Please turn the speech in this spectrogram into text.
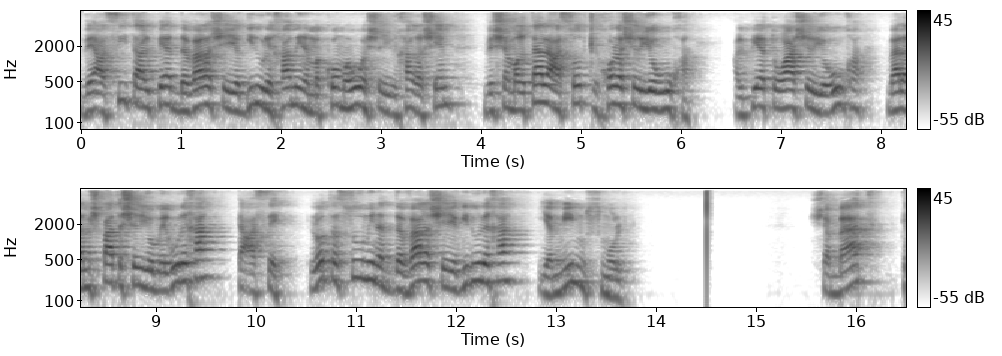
ועשית על פי הדבר אשר יגידו לך מן המקום ההוא אשר יבחר השם, ושמרת לעשות ככל אשר יורוך. על פי התורה אשר יורוך, ועל המשפט אשר יאמרו לך, תעשה. לא תסור מן הדבר אשר יגידו לך, ימין ושמאל. שבת, ט',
